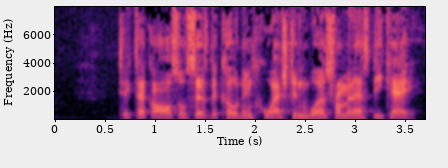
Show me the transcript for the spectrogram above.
TikTok also says the code in question was from an SDK.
